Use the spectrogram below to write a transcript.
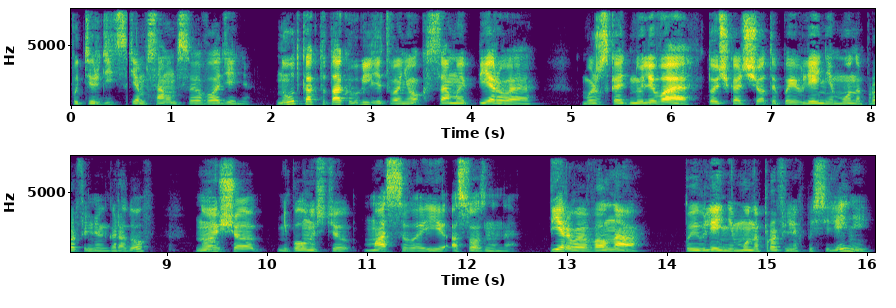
подтвердить тем самым свое владение. Ну вот как-то так выглядит Ванек. Самая первая, можно сказать, нулевая точка отсчета появления монопрофильных городов, но еще не полностью массовая и осознанная. Первая волна появления монопрофильных поселений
